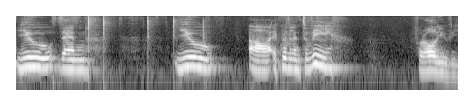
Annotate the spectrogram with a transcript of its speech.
u then u uh, equivalent to v for all uv.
